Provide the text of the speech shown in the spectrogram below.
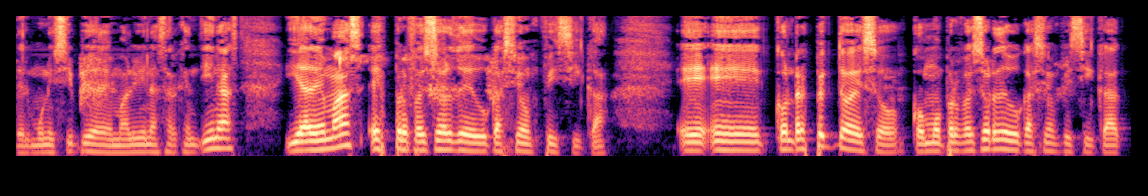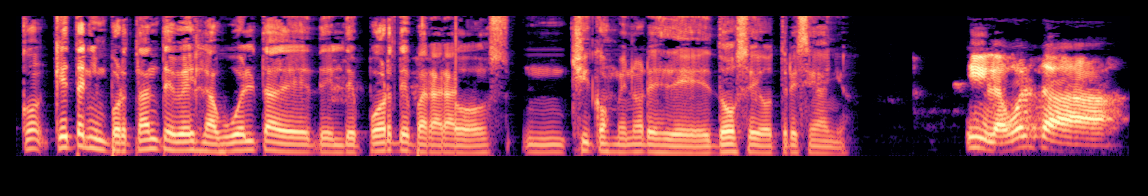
del municipio de Malvinas Argentinas y además es profesor de Educación Física. Eh, eh, con respecto a eso, como profesor de Educación Física, ¿qué tan importante ves la vuelta del deporte para los mm, chicos menores de 12 o 13 años? Y la vuelta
